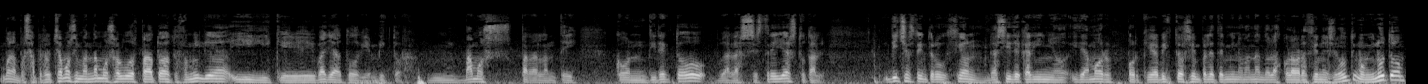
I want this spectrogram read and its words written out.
bueno, pues aprovechamos y mandamos saludos para toda tu familia y que vaya todo bien, Víctor. Mm, Vamos para adelante con Directo a las Estrellas total. Dicho esta introducción así de cariño y de amor, porque a Víctor siempre le termino mandando las colaboraciones en último minuto,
